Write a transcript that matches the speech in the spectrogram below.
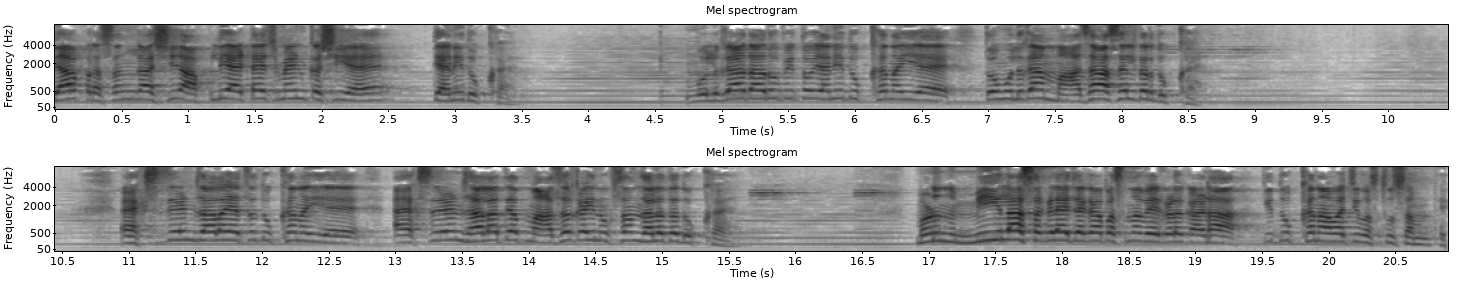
त्या प्रसंगाशी आपली अटॅचमेंट कशी आहे त्यांनी दुःख आहे. मुलगा दारू पितो यांनी दुःख नाही आहे तो मुलगा माझा असेल तर दुःख आहे. ऍक्सिडेंट झाला याचं दुःख नाहीये. ऍक्सिडेंट झाला त्यात माझं काही नुकसान झालं तर दुःख आहे. म्हणून मीला सगळ्या जगापासून वेगळं काढा की दुःख नावाची वस्तू संपते.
